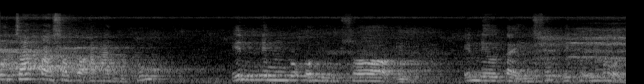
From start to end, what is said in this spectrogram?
ucapa sapa ahadukum? Inni mru'un sha'im inni utai insun iku imru'un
